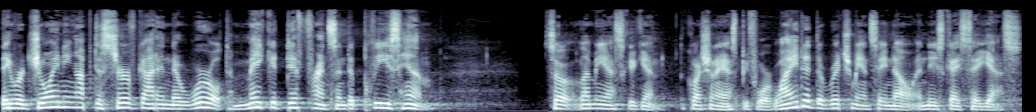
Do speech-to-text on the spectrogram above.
They were joining up to serve God in their world, to make a difference and to please Him. So let me ask again the question I asked before. Why did the rich man say no and these guys say yes?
